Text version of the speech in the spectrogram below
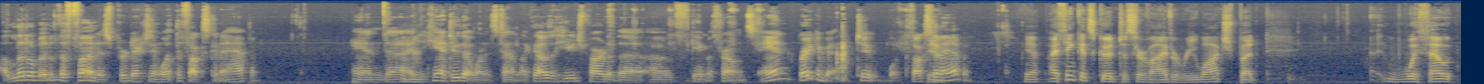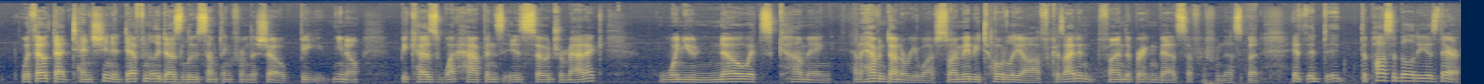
a little bit of the fun is predicting what the fuck's going to happen. And uh, and Mhm. you can't do that when it's done. Like that was a huge part of the of Game of Thrones and Breaking Bad too. What the fuck's Yeah. to happen? Yeah, I think it's good to survive a rewatch, but without without that tension, it definitely does lose something from the show. Be you know, because what happens is so dramatic. When you know it's coming, and I haven't done a rewatch, so I may be totally off because I didn't find the Breaking Bad suffered from this, but it, it, it the possibility is there.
